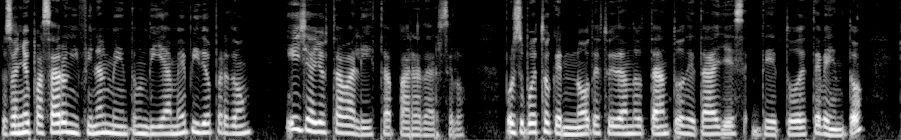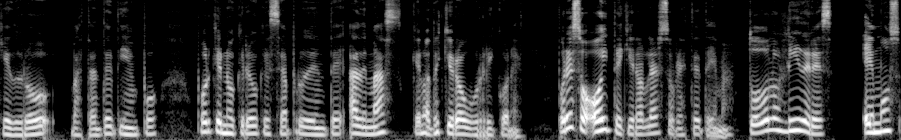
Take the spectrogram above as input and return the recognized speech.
Los años pasaron y finalmente un día me pidió perdón y ya yo estaba lista para dárselo. Por supuesto que no te estoy dando tantos detalles de todo este evento, que duró bastante tiempo, porque no creo que sea prudente, además que no te quiero aburrir con esto. Por eso hoy te quiero hablar sobre este tema. Todos los líderes hemos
